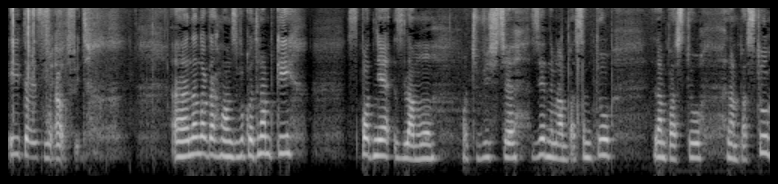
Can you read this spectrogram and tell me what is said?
I to jest mój outfit. E, Na nogach mam zwykłe trampki. Spodnie z lamu. Oczywiście z jednym lampasem tu, lampas tu, lampas tu.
